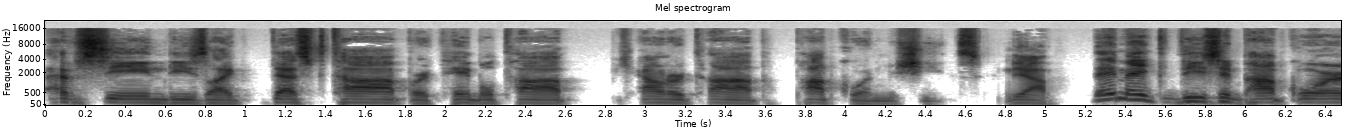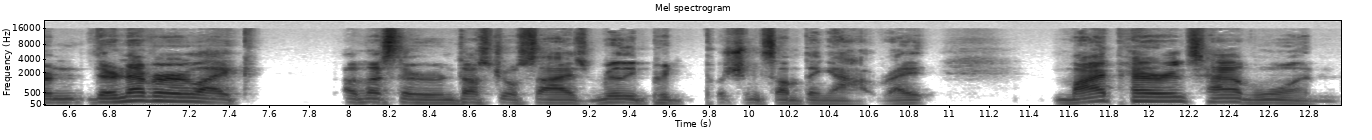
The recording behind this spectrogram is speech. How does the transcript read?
have seen these like desktop or tabletop countertop popcorn machines. Yeah. They make decent popcorn. They're never like, unless they're industrial size, really p- pushing something out, right? My parents have one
